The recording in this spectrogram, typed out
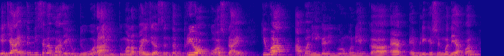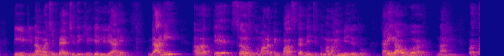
हे जे आहे ते मी सगळं माझ्या युट्यूबवर आहे. तुम्हाला पाहिजे असेल तर फ्री ऑफ कॉस्ट आहे. किंवा आपण ही गणित गुरु म्हणून एक ॲप ॲप्लिकेशनमध्ये आपण टी ई टी नावाची बॅच देखील केलेली आहे. आणि ते सहज तुम्हाला मी पास करण्याची तुम्हाला हमी देतो. काही अवघड नाही. फक्त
